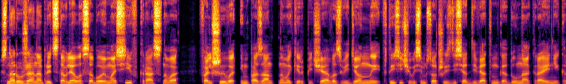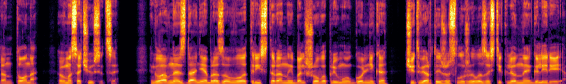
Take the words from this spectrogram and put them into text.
Снаружи она представляла собой массив красного, фальшиво-импозантного кирпича, возведенный в 1869 году на окраине Крантона, в Массачусетсе. Главное здание образовывало три стороны большого прямоугольника, четвертой же служила застекленная галерея.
